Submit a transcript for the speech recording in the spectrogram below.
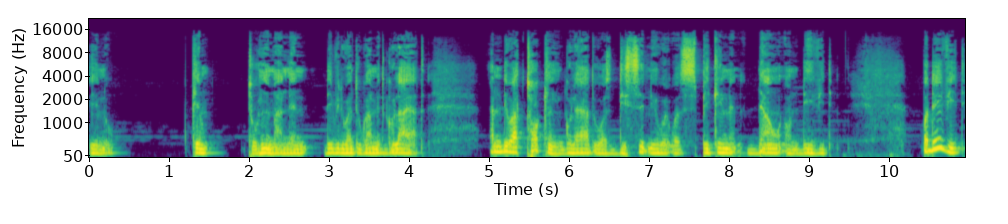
you know, came to him and then David went to go and meet Goliath. And they were talking. Goliath was deceiving, was speaking down on David. But David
